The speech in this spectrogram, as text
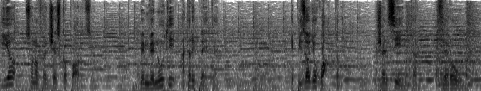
Io sono Francesco Porzio. Benvenuti a Triplete. Episodio 4. Chelsea Inter 0-1.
